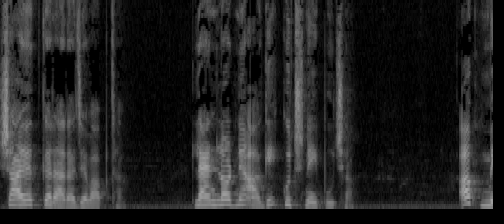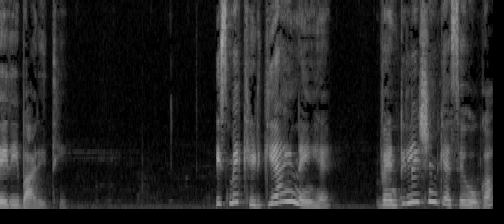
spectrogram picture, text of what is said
शायद करारा जवाब था। लैंडलॉर्ड ने आगे कुछ नहीं पूछा। अब मेरी बारी थी। इसमें खिड़कियाँ ही नहीं है। वेंटिलेशन कैसे होगा?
